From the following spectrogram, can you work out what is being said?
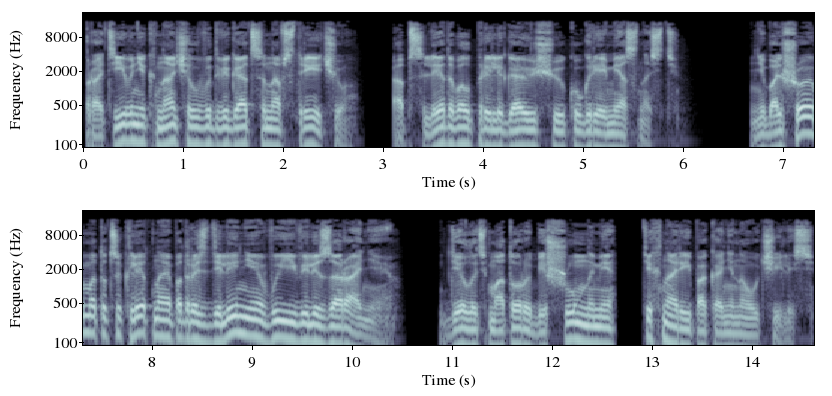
Противник начал выдвигаться навстречу, обследовал прилегающую к угре местность. Небольшое мотоциклетное подразделение выявили заранее. Делать моторы бесшумными технари пока не научились.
